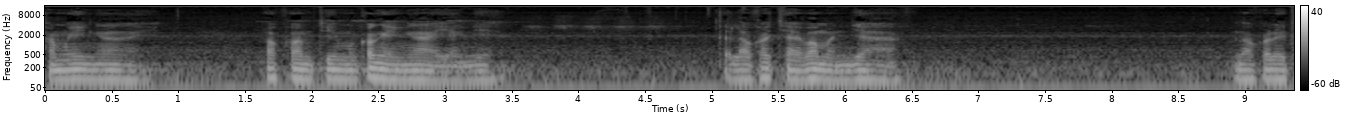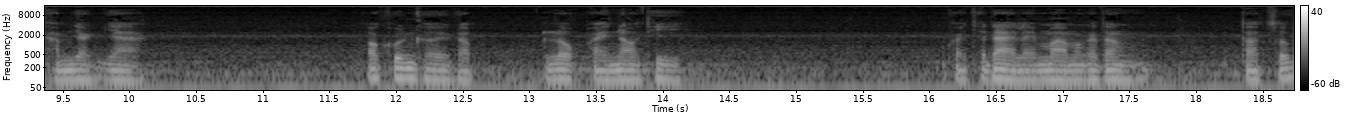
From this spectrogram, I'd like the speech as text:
ทำง่ายๆ เพราะความจริงมันก็ง่าย ๆ อย่างนี้ แต่เราเข้าใจว่ามันยาก เราก็เลยทำยากๆ เพราะคุ้นเคยกับโลกภายนอกที่กว่าจะได้อะไรมามันก็ต้องต่อสู้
